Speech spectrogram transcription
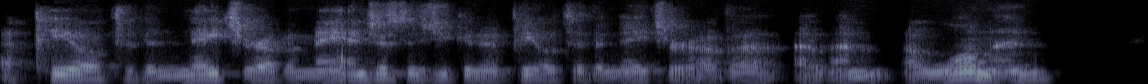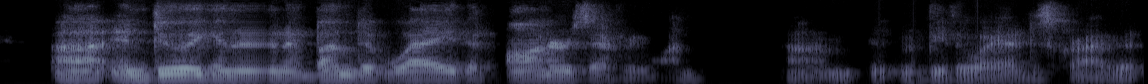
appeal to the nature of a man just as you can appeal to the nature of a, a, a woman uh, and doing it in an abundant way that honors everyone. Um, it would be the way I describe it.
